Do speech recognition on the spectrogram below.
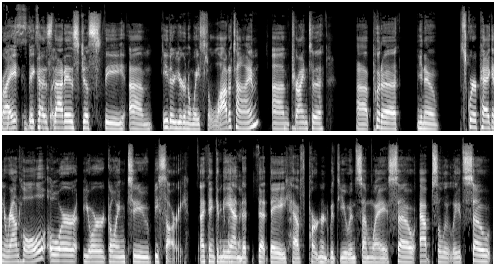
Right? Yes, because exactly. that is just the um either you're going to waste a lot of time um Mhm. trying to uh put a, you know, square peg in a round hole or you're going to be sorry. I think in the end that that they have partnered with you in some way. So absolutely. It's so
